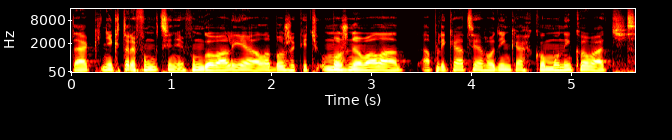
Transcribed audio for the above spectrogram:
tak niektoré funkcie nefungovali, alebo že keď umožňovala aplikácia v hodinkách komunikovať s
